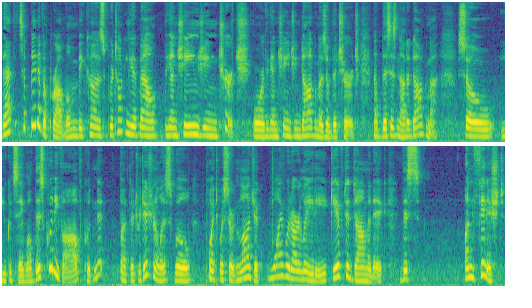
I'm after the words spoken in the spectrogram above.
that's a bit of a problem because we're talking about the unchanging church or the unchanging dogmas of the church. Now, this is not a dogma. So you could say, well, this could evolve, couldn't it? But the traditionalists will point to a certain logic. Why would Our Lady give to Dominic this unfinished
